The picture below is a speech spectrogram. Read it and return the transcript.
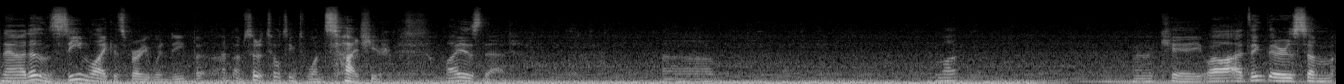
Now, it doesn't seem like it's very windy, but I'm, I'm sort of tilting to one side here. Why is that? Um, come on. Okay, well, I think there is some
